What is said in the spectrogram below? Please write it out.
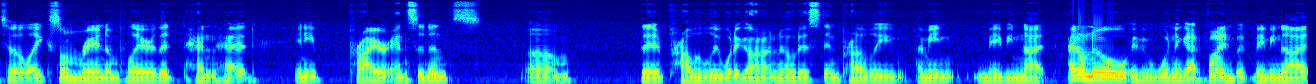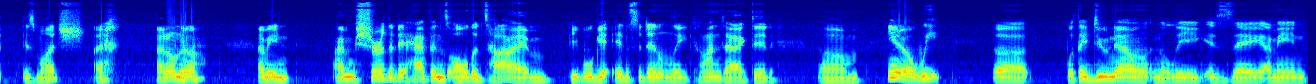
to like some random player that hadn't had any prior incidents, um, that it probably would have gone unnoticed and probably, I mean, maybe not. I don't know if it wouldn't have got fined, but maybe not as much. I I don't know. I mean, I'm sure that it happens all the time. People get incidentally contacted. Um, you know, we uh, what they do now in the league is they, I mean,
